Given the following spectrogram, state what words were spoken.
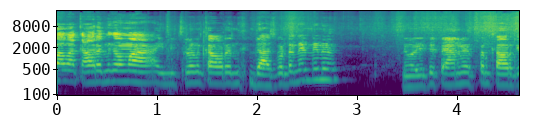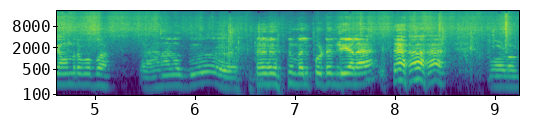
బాబా కవర్ ఎందుకమ్మా? ఇన్ని ఇచ్చిన కవర్ ఎందుకు? దాచుకుంటానండి నేను నువ్వు అడిగితే ప్యాన్ ఇస్తాను కవర్కి ఏముందిరా బాబా? ప్రాణాలొద్దు మళ్ళీ ఫోటోలు తీయాలా? పోవడం.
